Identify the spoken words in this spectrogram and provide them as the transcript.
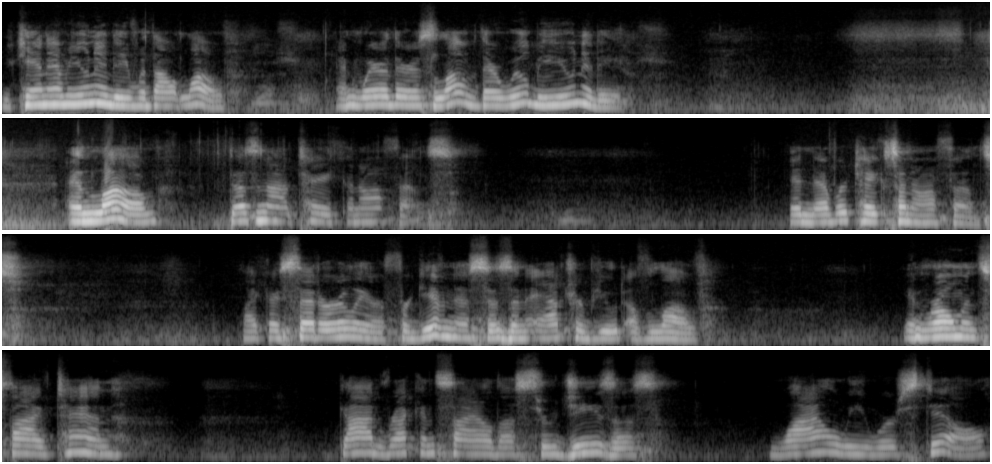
You can't have unity without love. Yes. And where there is love, there will be unity. And love does not take an offense. It never takes an offense. Like I said earlier, forgiveness is an attribute of love. In Romans 5:10, God reconciled us through Jesus while we were still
